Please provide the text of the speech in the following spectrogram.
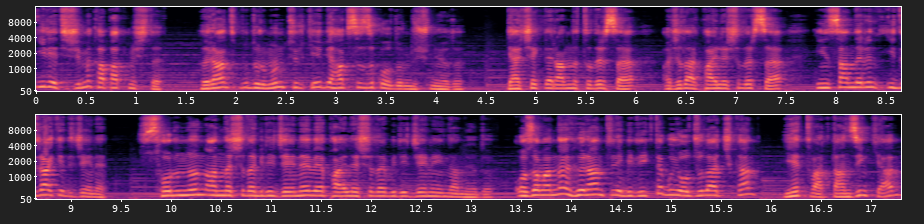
iletişimi kapatmıştı. Hrant bu durumun Türkiye'ye bir haksızlık olduğunu düşünüyordu. Gerçekler anlatılırsa, acılar paylaşılırsa insanların idrak edeceğine, sorunun anlaşılabileceğine ve paylaşılabileceğine inanıyordu. O zamanlar Hrant ile birlikte bu yolculuğa çıkan Yetvart Danzinkyan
